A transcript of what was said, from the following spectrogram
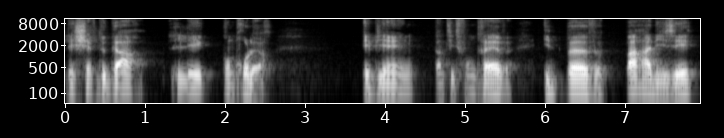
les chefs de gare, les contrôleurs, eh bien, quand ils font grève, ils peuvent paralyser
